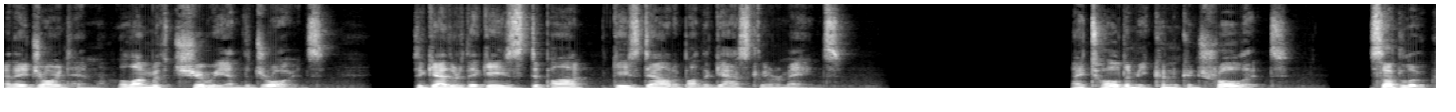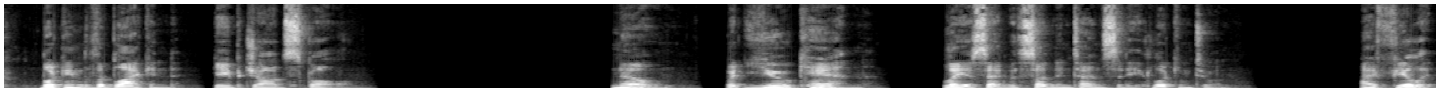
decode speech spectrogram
and they joined him, along with Chewie and the droids. Together they gazed upon gazed down upon the ghastly remains. I told him he couldn't control it, said Luke, looking at the blackened, gape jawed skull. No, but you can, Leia said with sudden intensity, looking to him. I feel it.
